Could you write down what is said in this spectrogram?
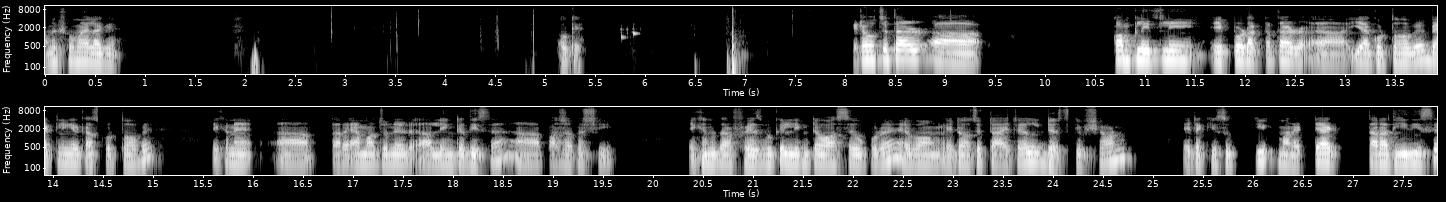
অনেক সময় লাগে। ওকে এটা হচ্ছে তার কমপ্লিটলি এই প্রোডাক্টটা তার ইয়া করতে হবে ব্যাকলিং এর কাজ করতে হবে। এখানে তার অ্যামাজনের লিঙ্কটা দিছে পাশাপাশি এখানে তার ফেসবুকের লিঙ্কটাও আছে উপরে এবং এটা হচ্ছে টাইটেল ডেসক্রিপশন এটা কিছু কি মানে ট্যাগ তারা দিয়ে দিছে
